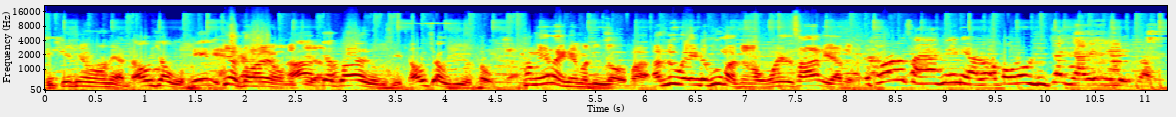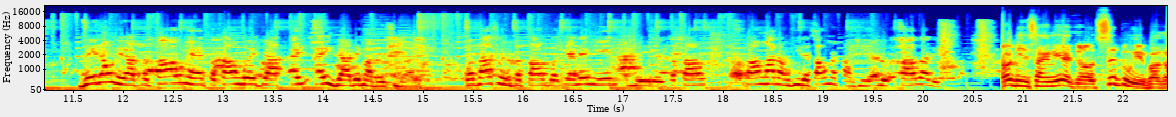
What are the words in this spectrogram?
ဒီကင်းချင်းဝန်းတွေကတောက်လျှောက်ကိုခင်းနေ။ပြတ်သွားတယ်ဟောမရှိပြတာတ်သွားတယ်လို့မရှိတောက်လျှောက်ကြီးကိုထုတ်။သမင်းနိုင်နဲ့မတူတော့ဘူးပါ။အလူအိမ်တစ်ခုမှကျွန်တော်ဝင်စားနေရဆိုကျွန်တော်တို့ဆိုင်ရဟင်းတွေကတော့အကုန်လုံးလူကြိုက်များတဲ့ဟင်းတွေဆိုတော့ဈေးနှုန်းတွေက1000နဲ့1000ခွဲကြားအဲ့အဲ့ကြားထဲမှာပဲရှိပါတယ်ဝတ်သားဆိုရင်1000ပေါ့ကျန်တဲ့ဟင်းအမေတွေ1000 1500ရှိတယ်1200ရှိတယ်အဲ့လိုအစားအစာတွေ။တော့ဒီဆိုင်လေးကကျွန်တော်စစ်တူရေဘက်က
